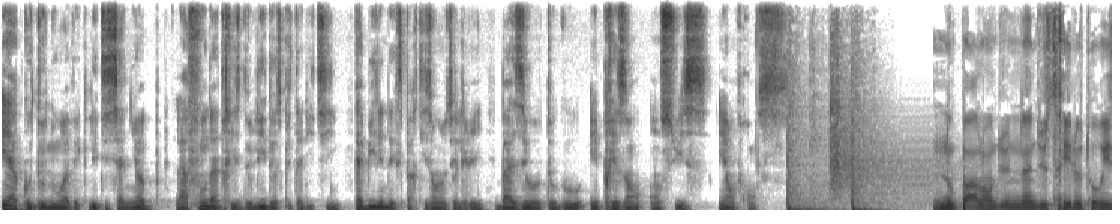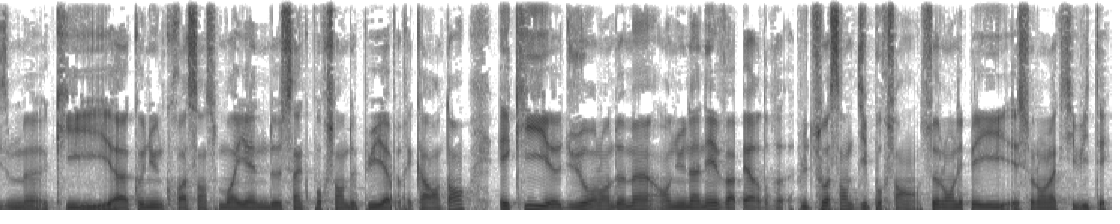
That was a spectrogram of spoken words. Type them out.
et à Cotonou avec Laetitia Niop, la fondatrice de Lead Hospitality, cabinet d'expertise en hôtellerie basé au Togo et présent en Suisse et en France. Nous parlons d'une industrie, le tourisme, qui a connu une croissance moyenne de 5% depuis à peu près 40 ans et qui, euh, du jour au lendemain, en une année, va perdre plus de 70% selon les pays et selon l'activité.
